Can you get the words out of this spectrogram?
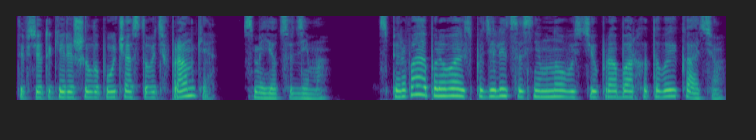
«Ты все-таки решила поучаствовать в пранке?» — смеется Дима. Сперва я порываюсь поделиться с ним новостью про Бархатова и Катю.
